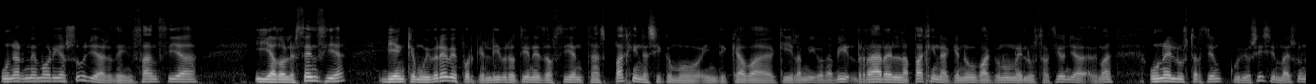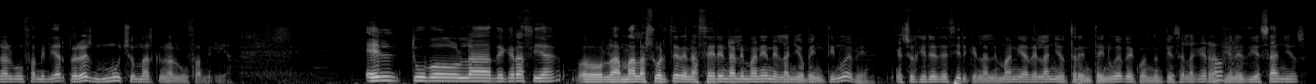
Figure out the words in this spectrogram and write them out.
unas memorias suyas de infancia y adolescencia, bien que muy breves, porque el libro tiene 200 páginas y como indicaba aquí el amigo David, rara en la página que no va con una ilustración y además una ilustración curiosísima. Es un álbum familiar, pero es mucho más que un álbum familiar. Él tuvo la desgracia o la mala suerte de nacer en Alemania en el año 29. Eso quiere decir que en la Alemania del año 39, cuando empieza la guerra, Uf. tienes 10 años,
